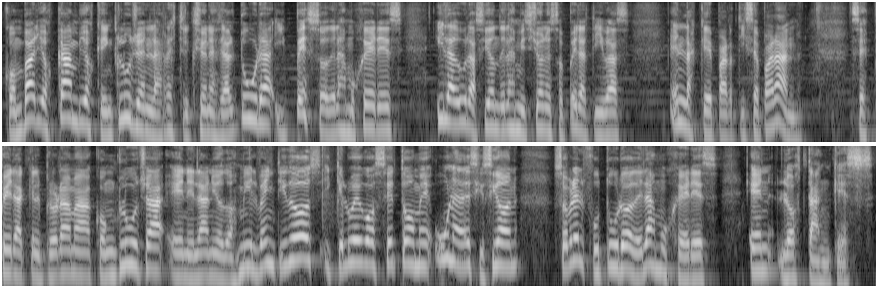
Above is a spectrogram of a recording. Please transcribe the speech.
con varios cambios que incluyen las restricciones de altura y peso de las mujeres y la duración de las misiones operativas en las que participarán. Se espera que el programa concluya en el año 2022 y que luego se tome una decisión sobre el futuro de las mujeres en los tanques.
